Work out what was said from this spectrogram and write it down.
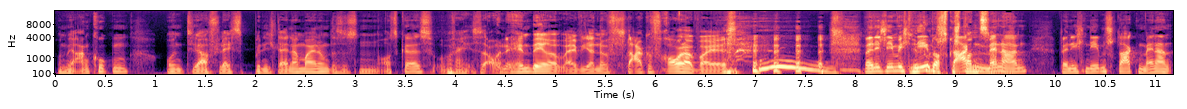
und mir angucken. Und ja, vielleicht bin ich deiner Meinung, dass es ein Oscar ist, aber vielleicht ist es auch eine Himbeere, weil wieder eine starke Frau dabei ist. wenn ich nämlich neben starken. Männern, wenn ich neben starken Männern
